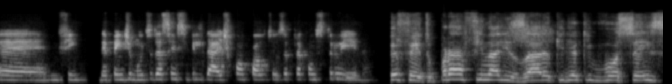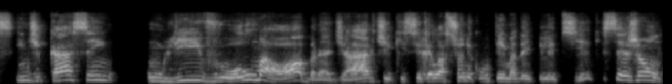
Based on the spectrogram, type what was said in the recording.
é, enfim, depende muito da sensibilidade com a qual tu usa para construir. Né? Perfeito. Para finalizar, eu queria que vocês indicassem um livro ou uma obra de arte que se relacione com o tema da epilepsia, que sejam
